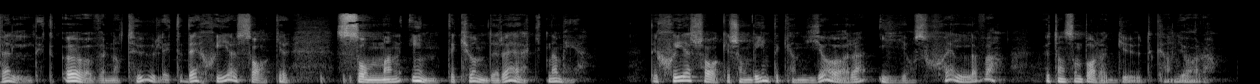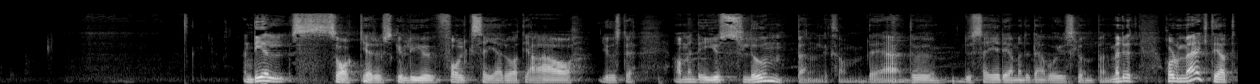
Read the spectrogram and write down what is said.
väldigt övernaturligt. Det sker saker som man inte kunde räkna med. Det sker saker som vi inte kan göra i oss själva utan som bara Gud kan göra. En del saker skulle ju folk säga då att ja, just det, ja men det är ju slumpen. Liksom. Det är, du, du säger det, men det där var ju slumpen. Men du har du märkt det att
